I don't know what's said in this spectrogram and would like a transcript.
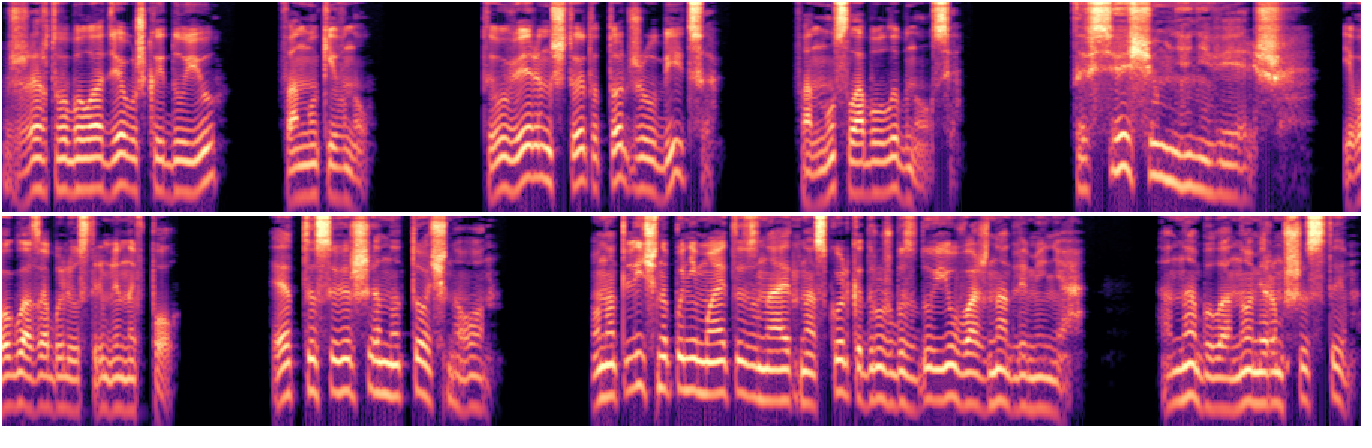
«Жертва была девушкой Дую?» Фанму кивнул. «Ты уверен, что это тот же убийца?» Фанму слабо улыбнулся. «Ты все еще мне не веришь». Его глаза были устремлены в пол. «Это совершенно точно он. Он отлично понимает и знает, насколько дружба с Дую важна для меня. Она была номером шестым.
